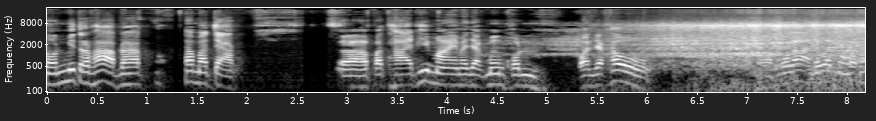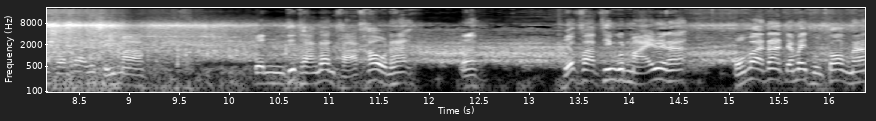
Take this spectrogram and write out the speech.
นนมิตรภาพนะครับ ถ้ามาจาก เอ่อปะทายพี่ไมายมาจากเมืองพลก่อนจะเข้าโคราชหรือว่าจังหวัดนครราชสีมา เป็นทิศทางด้านขาเข้านะฮะนะเดี๋ยวฝากทีมกฎหมายด้วยนะผมว่าน่าจะไม่ถูกต้องนะ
